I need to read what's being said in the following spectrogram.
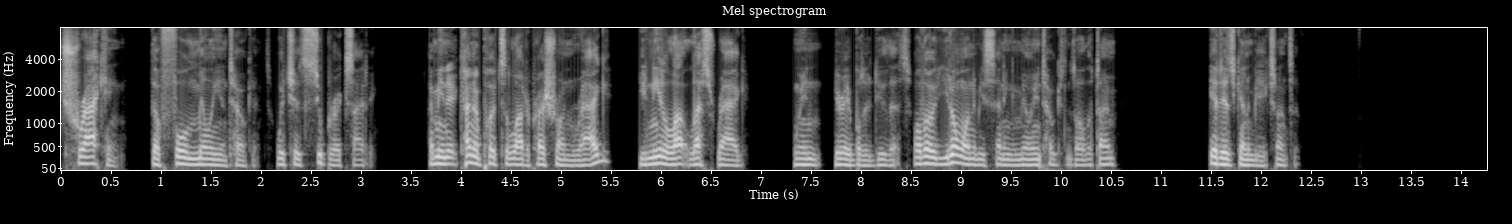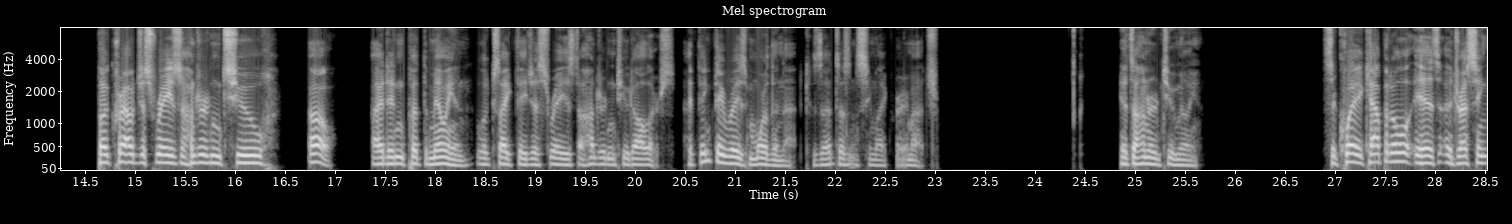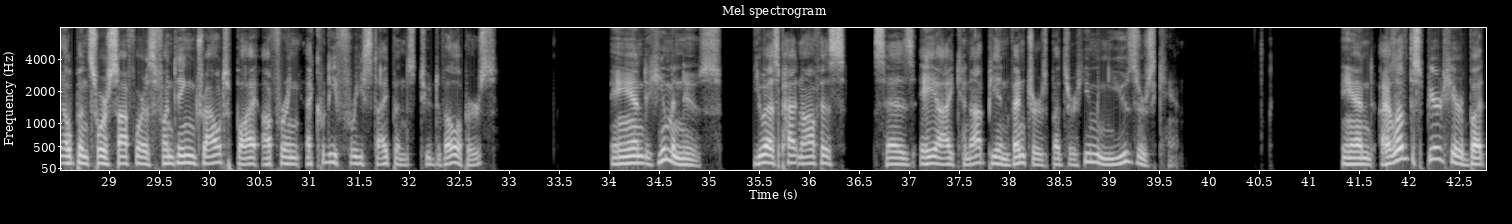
tracking the full million tokens, which is super exciting. I mean, it kind of puts a lot of pressure on RAG. You need a lot less RAG when you're able to do this. Although you don't want to be sending a million tokens all the time, it is going to be expensive. But crowd just raised 102. Oh, I didn't put the million. Looks like they just raised $102. I think they raised more than that because that doesn't seem like very much. It's 102 million. Sequoia Capital is addressing open source software's funding drought by offering equity free stipends to developers. And human news US Patent Office says AI cannot be inventors, but their human users can. And I love the spirit here, but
